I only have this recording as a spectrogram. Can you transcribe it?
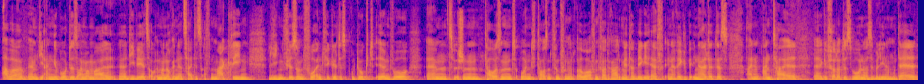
aber ähm, die Angebote, sagen wir mal, äh, die wir jetzt auch immer noch in der Zeit jetzt auf den Markt kriegen, liegen für so ein vorentwickeltes Produkt irgendwo ähm, zwischen 1000 und 1500 Euro auf den Quadratmeter BGF. In der Regel beinhaltet es einen Anteil äh, gefördertes Wohnen, also Berliner Modell.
